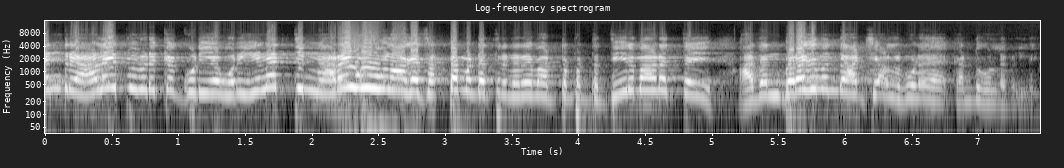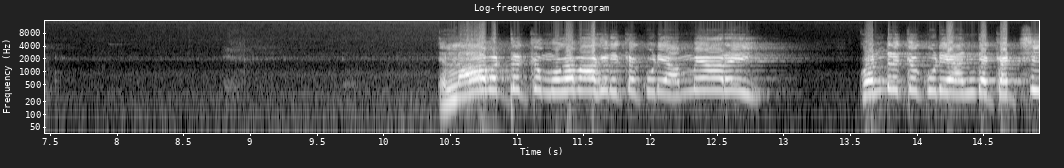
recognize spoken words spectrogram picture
என்று அழைப்பு விடுக்கக்கூடிய ஒரு இனத்தின் அறைகூவலாக சட்டமன்றத்தில் நிறைவேற்றப்பட்ட தீர்மானத்தை அதன் பிறகு வந்த ஆட்சியாளர் கூட கண்டுகொள்ளவில்லை. எல்லாவற்றுக்கும் முகமாக இருக்கக்கூடிய அம்மையாரை கொண்டிருக்கக்கூடிய அந்த கட்சி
